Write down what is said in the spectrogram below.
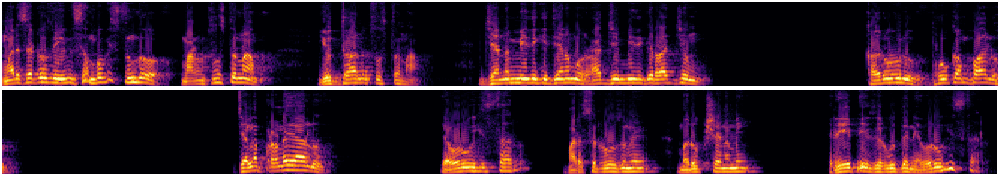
మరుసటి రోజు ఏమి సంభవిస్తుందో మనం చూస్తున్నాం యుద్ధాలు చూస్తున్నాం. జనం మీదికి జనము రాజ్యం మీదికి రాజ్యం. కరువులు భూకంపాలు జల ప్రళయాలు ఎవరు ఊహిస్తారు? మరుసటి రోజునే మరుక్షణమే రేపే జరుగుద్దని ఎవరు ఊహిస్తారు?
